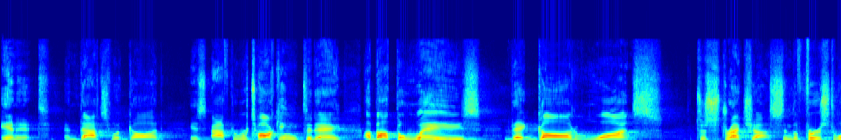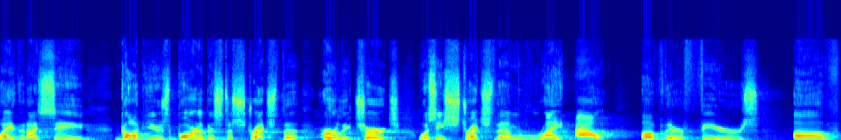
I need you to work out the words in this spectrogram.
in it. And that's what God is after. We're talking today about the ways that God wants to stretch us. And the first way that I see God used Barnabas to stretch the early church was he stretched them right out of their fears of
